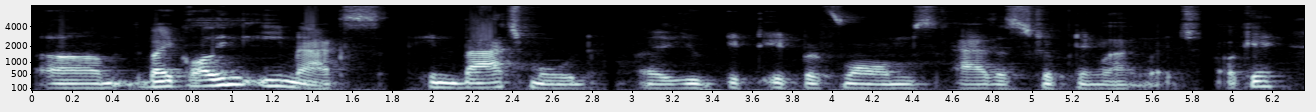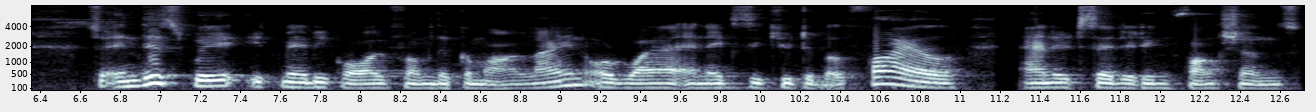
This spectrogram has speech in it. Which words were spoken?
Um, by calling emacs in batch mode uh, you it, it performs as a scripting language okay? So in this way it may be called from the command line or via an executable file and its editing functions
